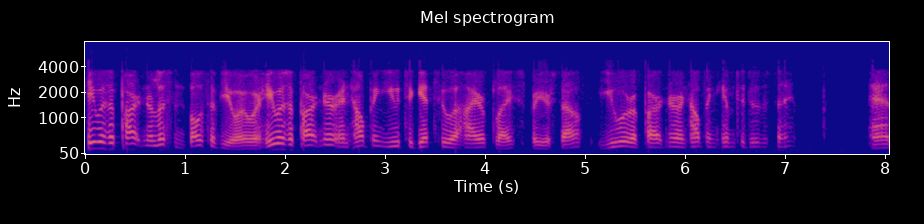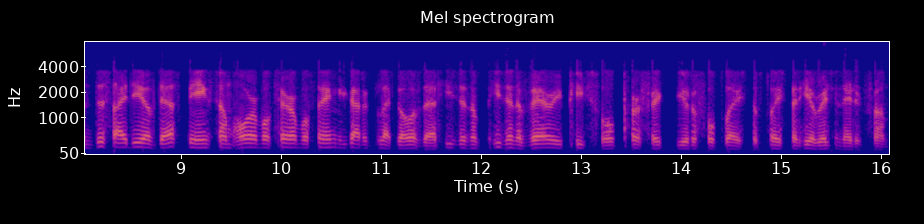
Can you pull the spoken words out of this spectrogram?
He was a partner. Listen, both of you were. He was a partner in helping you to get to a higher place for yourself. You were a partner in helping him to do the same. And this idea of death being some horrible, terrible thing, you got to let go of that. He's in a he's in a very peaceful, perfect, beautiful place, the place that he originated from,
